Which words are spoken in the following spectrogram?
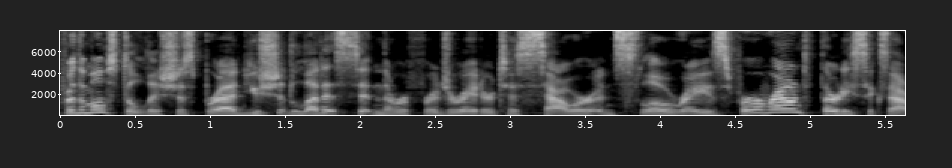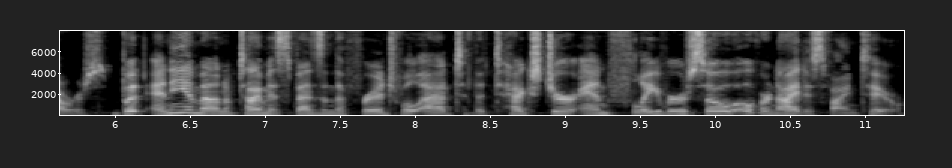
For the most delicious bread, you should let it sit in the refrigerator to sour and slow raise for around 36 hours. But any amount of time it spends in the fridge will add to the texture and flavor, so overnight is fine too.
